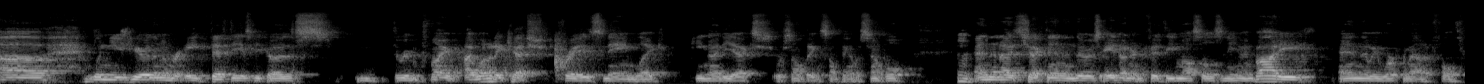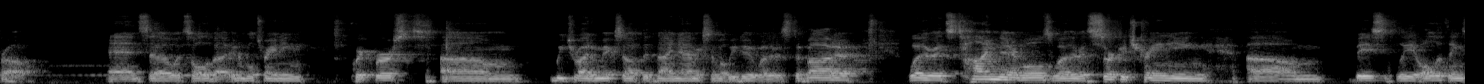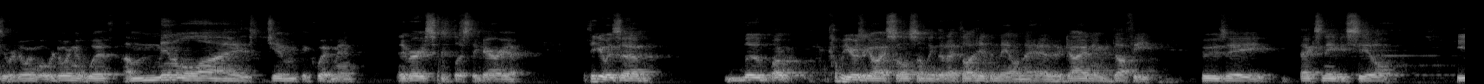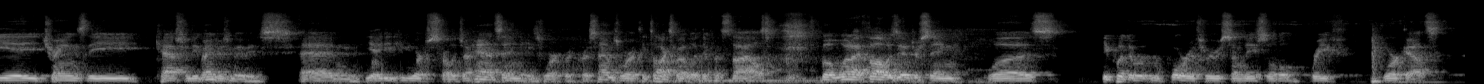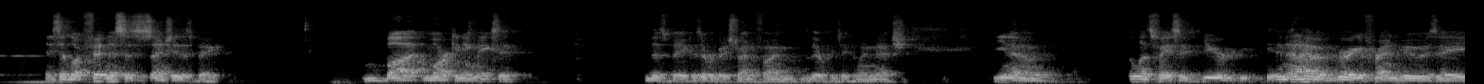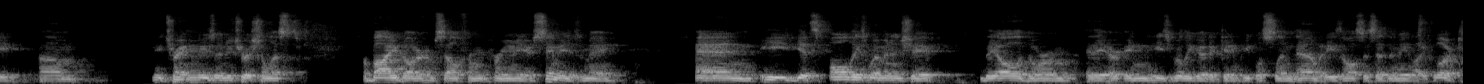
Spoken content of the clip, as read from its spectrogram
uh, when you hear the number 850 is because through my i wanted a catchphrase name like p90x or something something that was simple Hmm. And then I checked in and there was 850 muscles in the human body. And then we worked them out at full throttle. And so it's all about interval training, quick bursts. Um, we try to mix up the dynamics of what we do, whether it's Tabata, whether it's timed intervals, whether it's circuit training, um, basically all the things that we're doing, but we're doing it with a minimalized gym equipment in a very simplistic area. I think it was a, the, couple years ago, I saw something that I thought hit the nail on the head. A guy named Duffy, who's a ex Navy SEAL, he trains the cast from the Avengers movies, and yeah, he, he works with Scarlett Johansson. He's worked with Chris Hemsworth. He talks about what different styles. But what I thought was interesting was he put the reporter through some of these little brief workouts, and he said, "Look, fitness is essentially this big, but marketing makes it this big because everybody's trying to find their particular niche. You know, let's face it, you're, and I have a very good friend who is a, um, he's a nutritionalist, a bodybuilder himself from, from you know, same age as me. And he gets all these women in shape. They all adore him. They are, and he's really good at getting people slim down. But he's also said to me, like, look,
